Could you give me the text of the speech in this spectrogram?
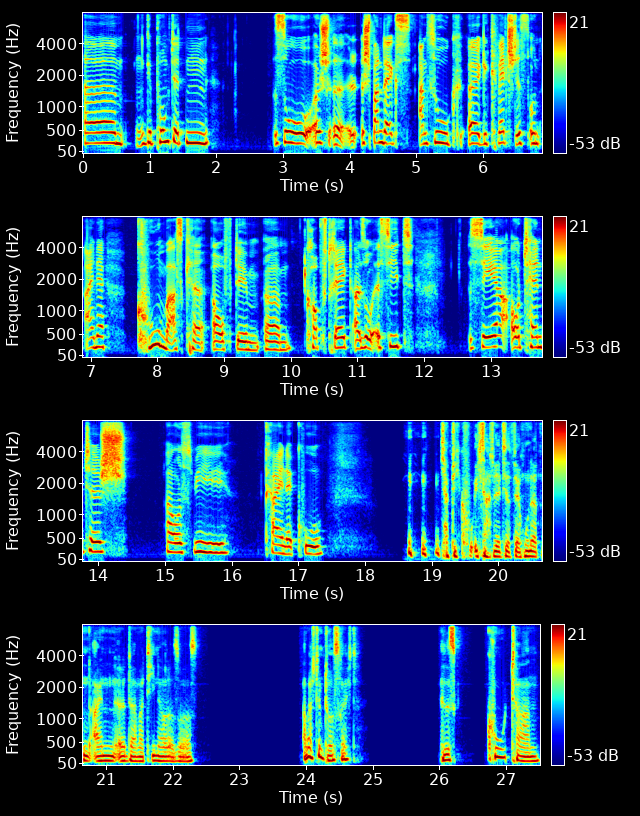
äh, gepunkteten so äh, Spandex-Anzug äh, gequetscht ist und eine Kuhmaske auf dem ähm, Kopf trägt. Also es sieht sehr authentisch aus wie keine Kuh. Ich habe die Kuh, ich dachte das wäre 101 äh, Dalmatiner oder sowas. Aber stimmt, du hast recht. Es ist Kutan.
